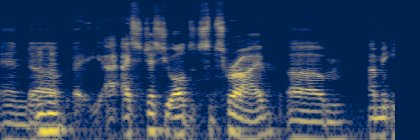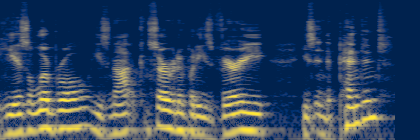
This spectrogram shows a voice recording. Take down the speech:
and uh, Mm-hmm. I, I suggest you all subscribe. Um, I mean he is a liberal. He's not conservative, but he's very he's independent.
